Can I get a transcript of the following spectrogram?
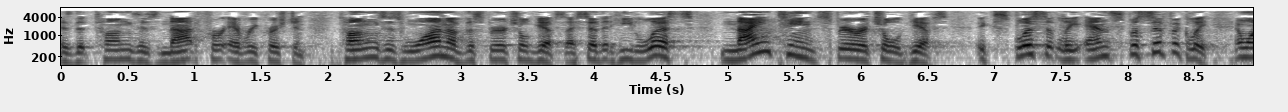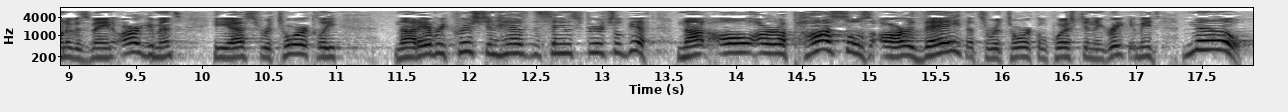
is that tongues is not for every Christian. Tongues is one of the spiritual gifts. I said that he lists 19 spiritual gifts explicitly and specifically. And one of his main arguments, he asks rhetorically, not every Christian has the same spiritual gift. Not all our apostles are they? That's a rhetorical question in Greek. It means no.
